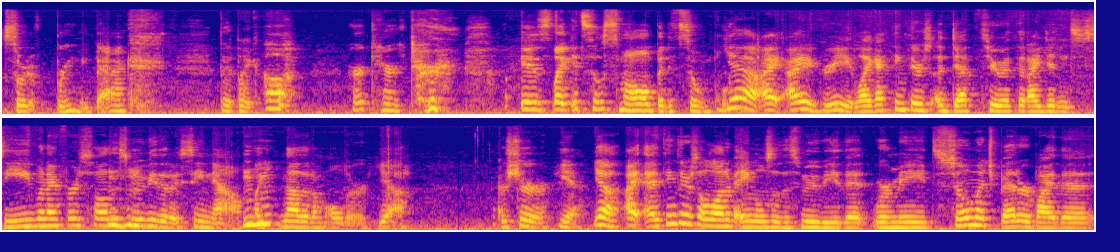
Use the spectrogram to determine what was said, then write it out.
sort of bring me back. But like, oh, her character is like it's so small, but it's so important. Yeah, I, I agree. Like, I think there's a depth to it that I didn't see when I first saw this Mhm. movie that I see now. Mhm. Like, now that I'm older. Yeah. For sure. yeah, Yeah, I, I think there's a lot of angles of this movie that were made so much better by the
